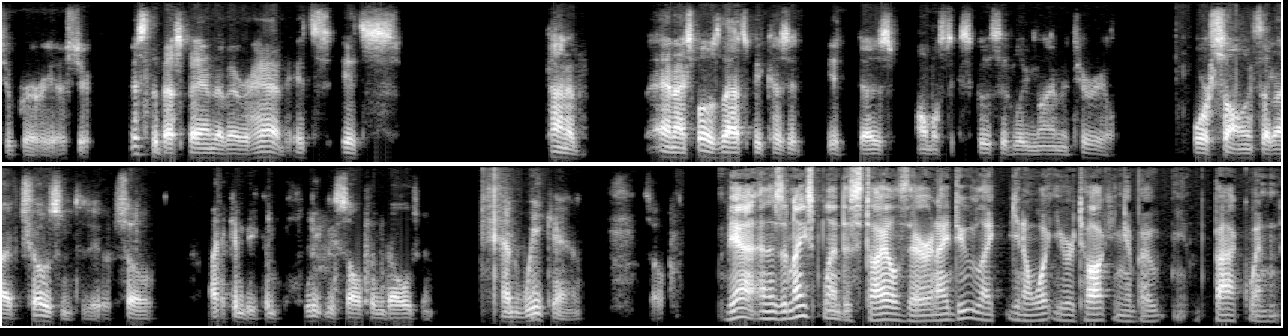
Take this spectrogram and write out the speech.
to Prairie Oyster. It's the best band I've ever had. It's it's kind of, and I suppose that's because it it does almost exclusively my material or songs that I've chosen to do. So I can be completely self-indulgent, and we can. So Yeah, and there's a nice blend of styles there, and I do like you know what you were talking about back when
